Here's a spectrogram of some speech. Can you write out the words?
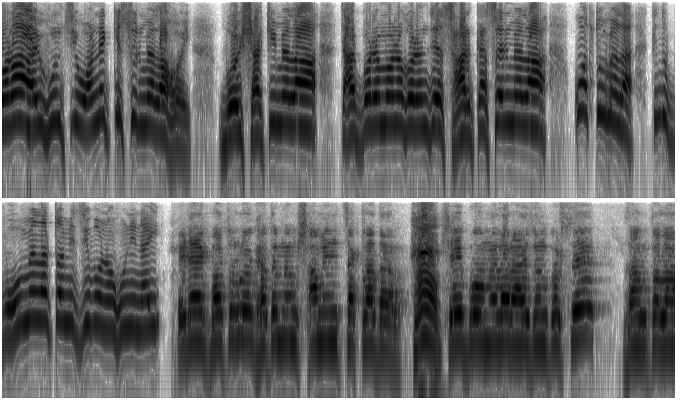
বড় আয় শুনছি অনেক কিছুর মেলা হয়। বৈশাখী মেলা তারপরে মনে করেন যে সার্কাসের মেলা কত মেলা। কিন্তু বউ মেলা তো আমি জীবনে শুনি নাই। এটা এক ভদ্রলোক হাতের নাম শামিন চাকলাদার। হ্যাঁ। সেই বউ মেলার আয়োজন করছে জামতলা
